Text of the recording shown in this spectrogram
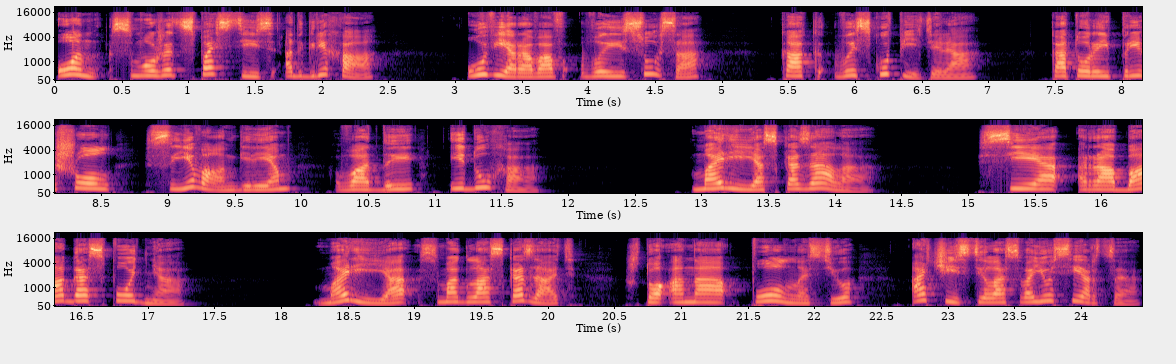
он сможет спастись от греха, уверовав в Иисуса как в Искупителя, который пришел с Евангелием воды и духа. Мария сказала, «Се раба Господня». Мария смогла сказать, что она полностью очистила свое сердце.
